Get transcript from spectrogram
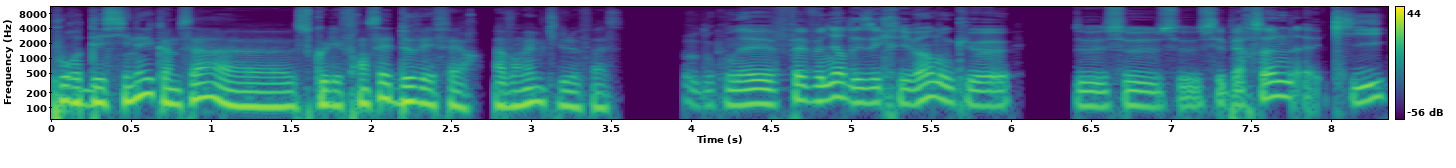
pour dessiner comme ça euh, ce que les Français devaient faire avant même qu'ils le fassent. Donc on avait fait venir des écrivains, donc de ce- ce- ces personnes qui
